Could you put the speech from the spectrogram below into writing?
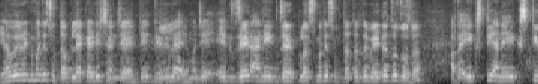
या व्हेरियंटमध्ये सुद्धा ब्लॅक ॲडिशन जे आहे ते दिलेलं आहे. म्हणजे एक्स झेड आणि एक्स झेड प्लसमध्ये सुद्धा तर ते भेटतच होतं. आता एक्स टी आणि एक्स टी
